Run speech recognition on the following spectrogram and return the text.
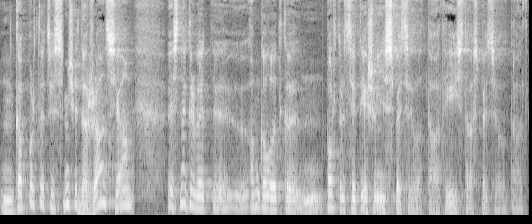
Mm, kā portretists viņš ir dažāds. Jā. Es negribētu apgalvot, ka portrets ir tieši viņa specialitāte, īstā specialitāte.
